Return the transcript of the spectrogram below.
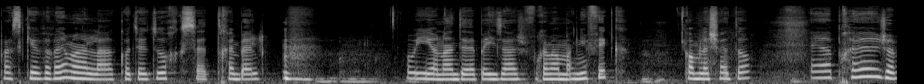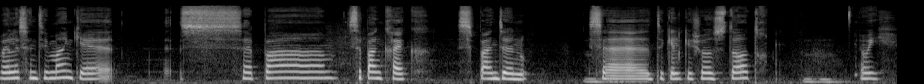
Parce que vraiment, la côté turque, c'est très belle. Oui, on a des paysages vraiment magnifiques, comme le château. Et après, j'avais le sentiment que c'est pas, c'est pas grec, c'est pas de nous, c'est de quelque chose d'autre. Oui.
